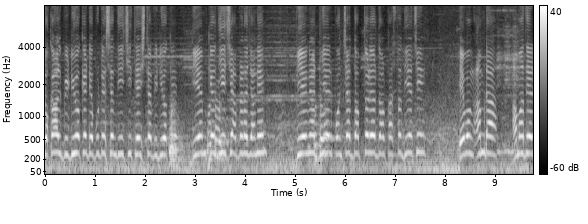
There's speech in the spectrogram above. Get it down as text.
লোকাল বিডিওকে ডেপুটেশন দিয়েছি তেইশটা বিডিওকে। ডিএমকেও দিয়েছি আপনারা জানেন। পিএনআরডি এর পঞ্চায়েত দপ্তরের দরখাস্ত দিয়েছি। এবং আমরা আমাদের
